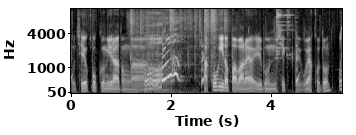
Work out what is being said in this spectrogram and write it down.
뭐 제육볶음이라던가 어? 닭고기 덮밥 알아요? 일본식 그 오야코돈. 어?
